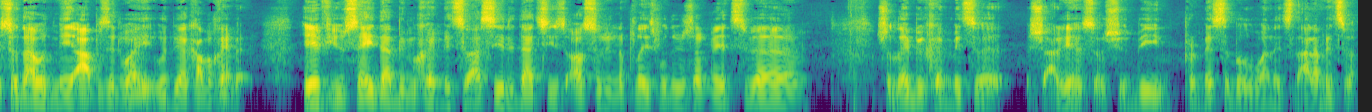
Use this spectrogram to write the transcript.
So that would be opposite way. It would be a kavachemer. If you say that b'mukhay mitzvah asir that she's also in a place where there's a mitzvah, shalei b'mukhay mitzvah sharia, so should be permissible when it's not a mitzvah.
